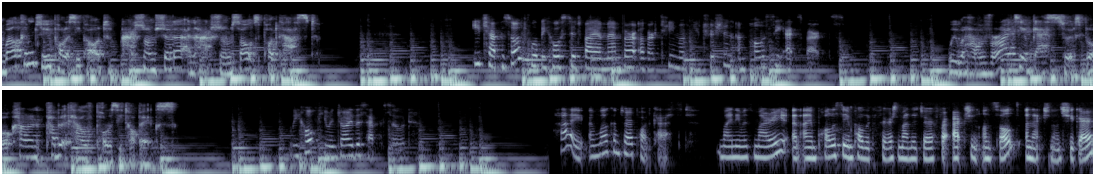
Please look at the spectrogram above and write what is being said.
and welcome to Policy Pod, Action on Sugar and Action on Salts podcast. Each episode will be hosted by a member of our team of nutrition and policy experts. We will have a variety of guests to explore current public health policy topics. We hope you enjoy this episode. Hi, and welcome to our podcast. My name is Mary, and I'm Policy and Public Affairs Manager for Action on Salt and Action on Sugar.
